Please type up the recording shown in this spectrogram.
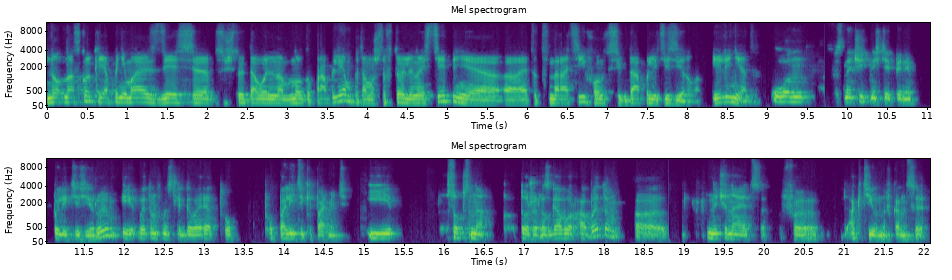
Но, насколько я понимаю, здесь э, существует довольно много проблем, потому что в той или иной степени э, этот нарратив, он всегда политизирован. Или нет? Он в значительной степени политизируем, и в этом смысле говорят о, о политике памяти. И, собственно, тоже разговор об этом э, начинается в, активно в конце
